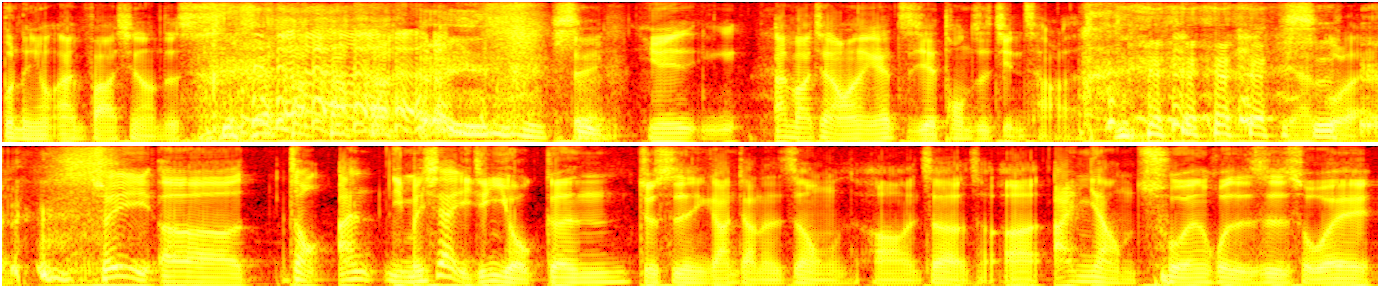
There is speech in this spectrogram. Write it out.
不能用案发现场的事。对，因为案发现场应该直接通知警察了，过来。所以呃，这种安，你们现在已经有跟就是你刚刚讲的这种呃这呃安养村或者是所谓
